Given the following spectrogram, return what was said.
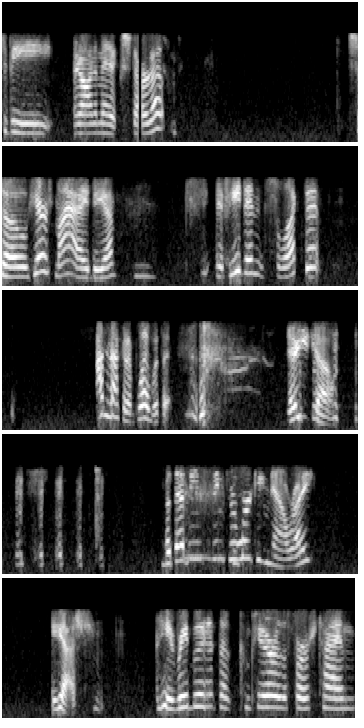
to be an automatic startup. So here's my idea. If he didn't select it, I'm not going to play with it. There you go. But that means things are working now, right? Yes. He rebooted the computer the first time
